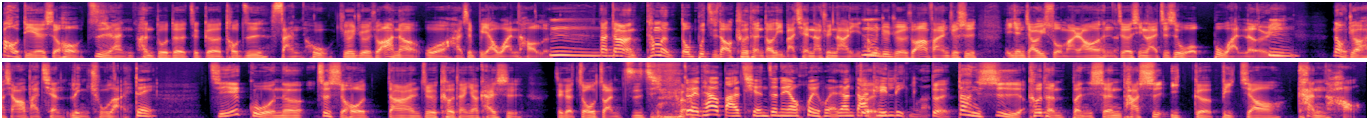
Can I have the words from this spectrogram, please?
暴跌的时候，自然很多的这个投资散户就会觉得说啊，那我还是不要玩好了。嗯，那当然他们都不知道科腾到底把钱拿去哪里，他们就觉得说啊，反正就是一间交易所嘛，然后很值得信赖，只是我不玩了而已。那我就要想要把钱领出来。对。结果呢？这时候当然就是科腾要开始这个周转资金了。对他要把钱真的要汇回来，让大家可以领了。对，但是科腾本身他是一个比较看好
